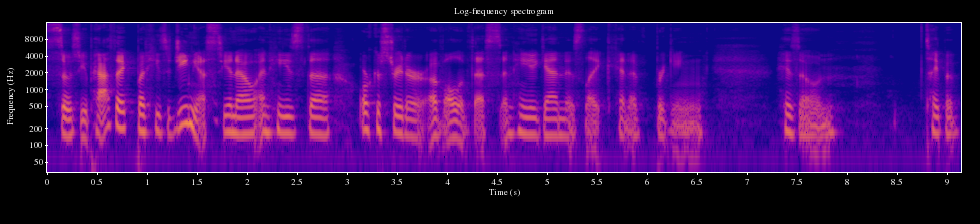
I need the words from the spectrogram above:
sociopathic but he's a genius you know and he's the orchestrator of all of this and he again is like kind of bringing his own type of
